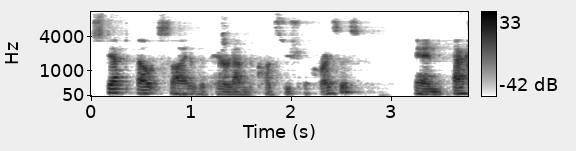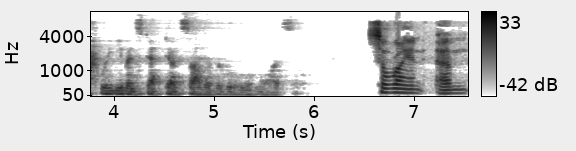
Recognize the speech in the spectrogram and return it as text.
stepped outside of the paradigm of constitutional crisis and actually even stepped outside of the rule of law itself. So, Ryan, um,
